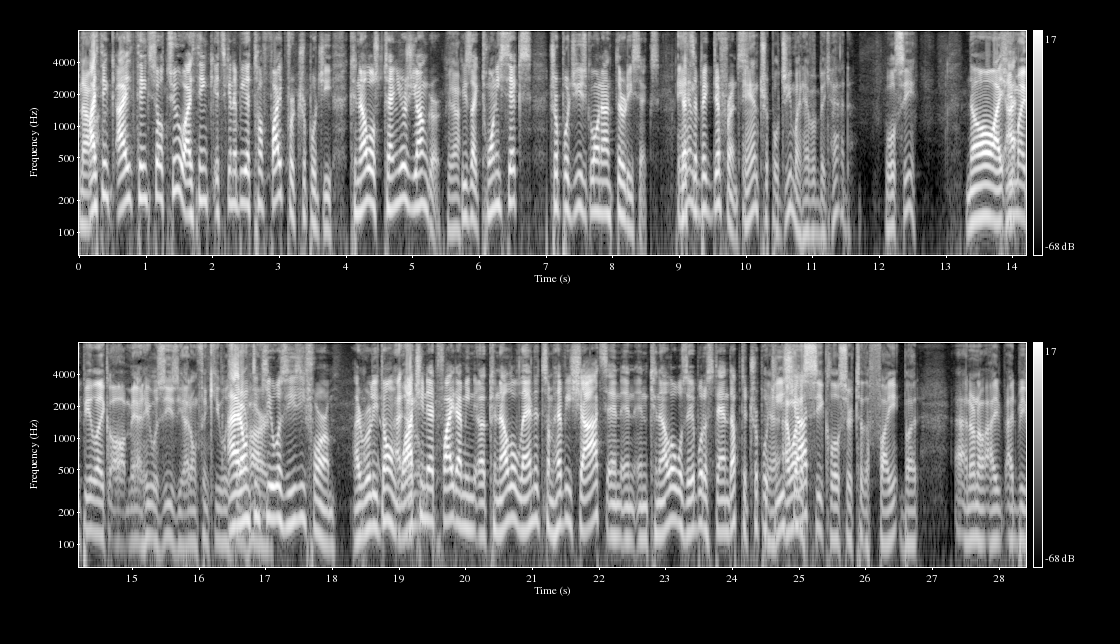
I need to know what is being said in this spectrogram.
Now, I think I think so too. I think it's going to be a tough fight for Triple G. Canelo's ten years younger. Yeah. he's like twenty six. Triple G is going on thirty six. That's a big difference. and Triple G might have a big head. We'll see. no, I He I, might be like, oh man, he was easy. I don't think he was. I don't think he was easy for him. I really don't. I- I Watching don't- that fight, I mean, uh, Canelo landed some heavy shots, and, and, and Canelo was able to stand up to Triple Yeah, G's I want to see closer to the fight, but I don't know. I I'd be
